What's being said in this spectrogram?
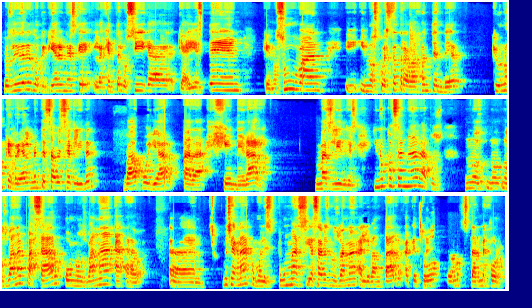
los líderes lo que quieren es que la gente los siga, que ahí estén, que nos suban, y, nos cuesta trabajo entender que uno que realmente sabe ser líder va a apoyar para generar más líderes. Y no pasa nada, pues nos, nos van a pasar o nos van a, ¿cómo se llama? Como la espuma, ya sabes, nos van a, levantar a que todos podamos estar mejor.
